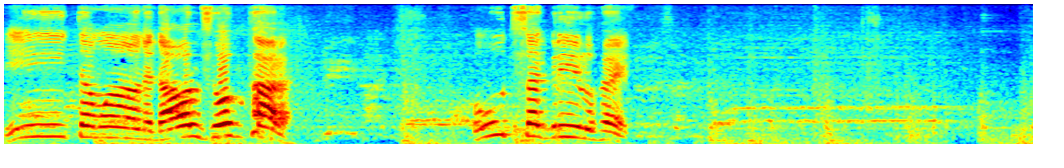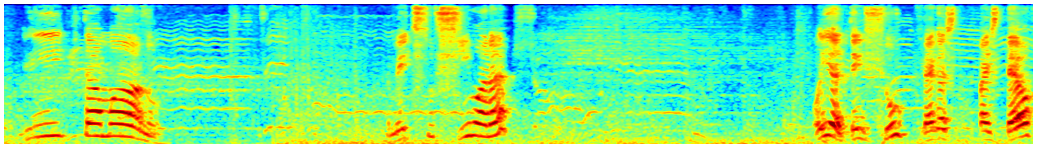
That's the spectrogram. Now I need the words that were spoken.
Eita, mano. É da hora o jogo, cara. Putz, grilo, velho. Eita, mano. É meio de Tsushima, né? Olha, tem Shu, pega pastel.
